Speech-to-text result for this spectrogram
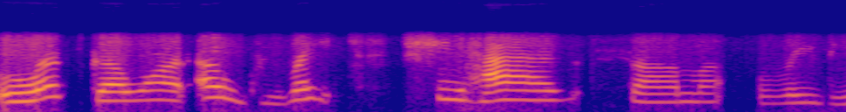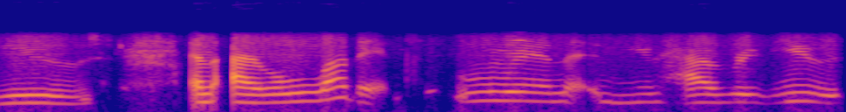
let's go on. Oh, great. She has some reviews. And I love it when you have reviews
